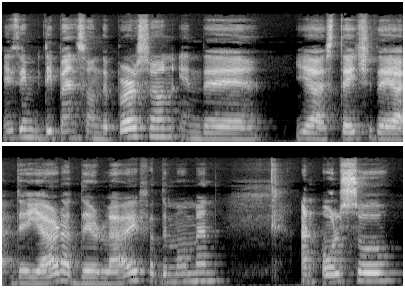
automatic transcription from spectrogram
I think depends on the person in the yeah stage they they are at their life at the moment, and also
